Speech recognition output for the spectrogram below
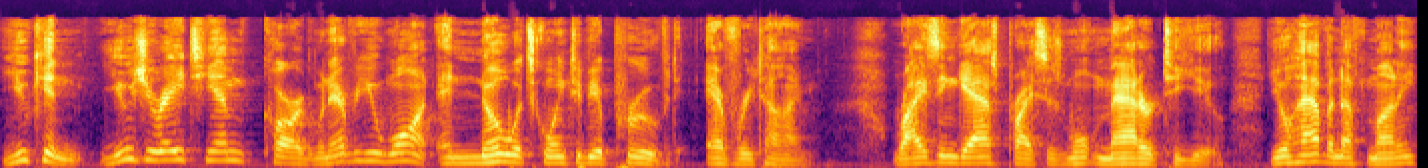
You can use your ATM card whenever you want and know it's going to be approved every time. Rising gas prices won't matter to you. You'll have enough money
